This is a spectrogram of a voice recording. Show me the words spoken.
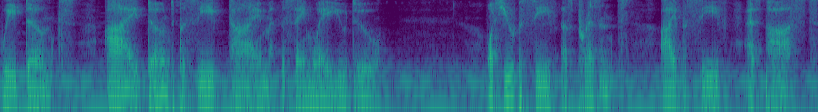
We don't. I don't perceive time the same way you do. What you perceive as present, I perceive as past.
